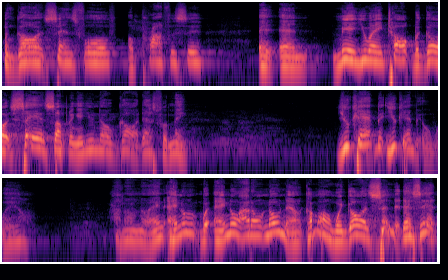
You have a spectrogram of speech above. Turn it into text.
When God sends forth a prophecy, and, and me and you ain't talked, but God says something, and you know, God, that's for me. You can't be, you can't be, oh, well, I don't know. Ain't, ain't, no, ain't no, I don't know now. Come on, when God sends it, that's it.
